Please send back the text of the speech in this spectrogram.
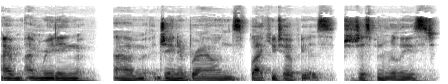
I'm, I'm reading um, Jayna Brown's Black Utopias, which has just been released,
